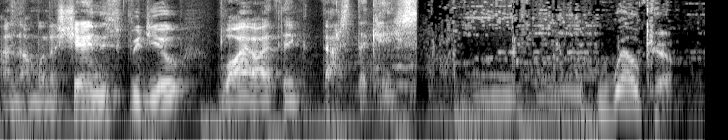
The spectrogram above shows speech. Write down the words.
and I'm going to share in this video why I think that's the case. Welcome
